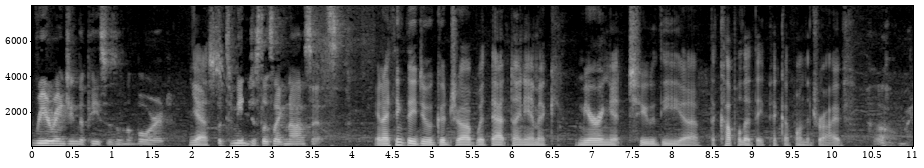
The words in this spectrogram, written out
Rearranging the pieces on the board. Yes. But to me it just looks like nonsense. And I think they do a good job with that dynamic, mirroring it to the uh, the couple that they pick up on the drive, Oh my god.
